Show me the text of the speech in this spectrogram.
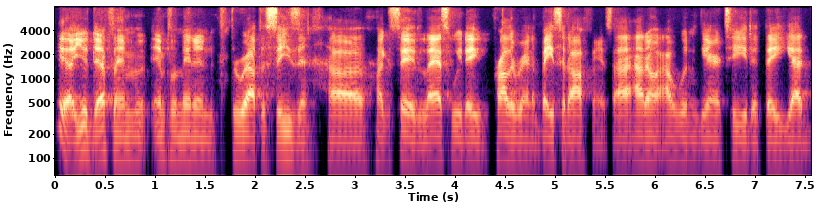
Yeah, you're definitely implementing throughout the season. Uh, like I said, last week they probably ran a basic offense. I, I, don't, I wouldn't guarantee that they got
